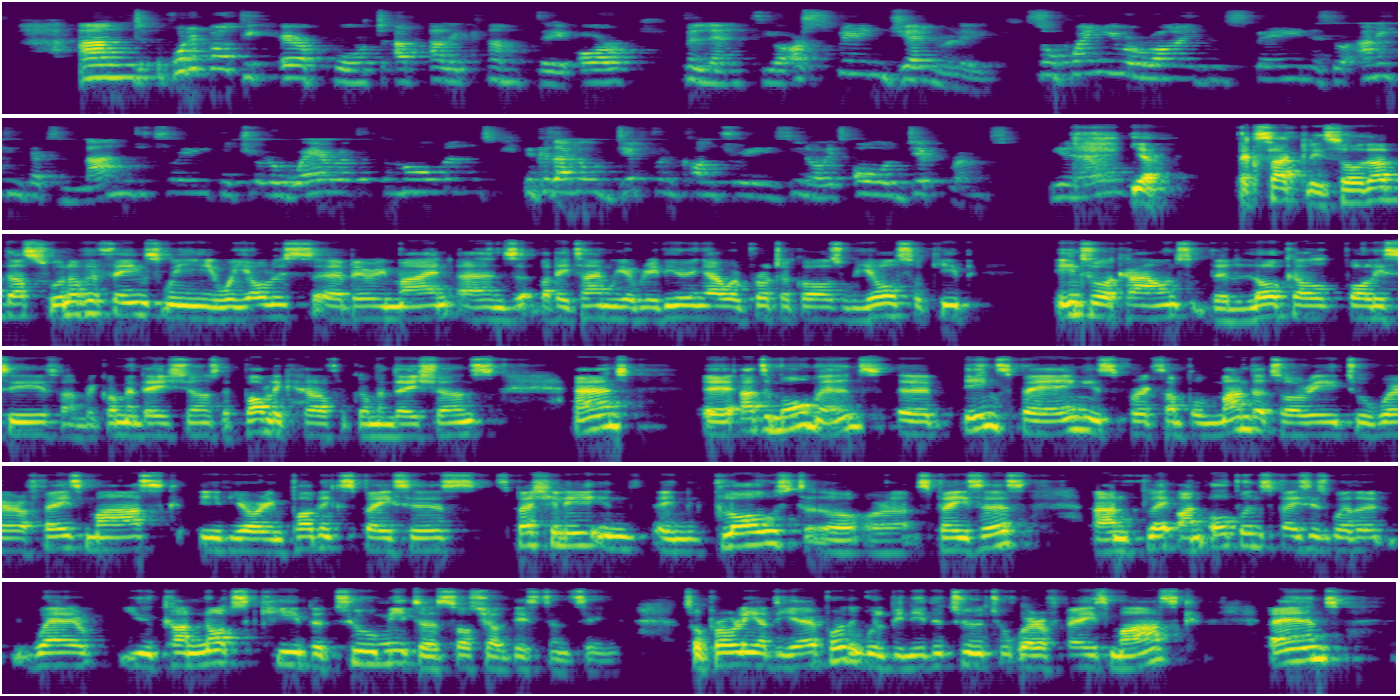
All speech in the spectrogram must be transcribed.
And what about the airport at Alicante or Valencia or Spain generally? So when you arrive in Spain, is there anything that's mandatory that you're aware of at the moment? Because I know different countries, you know, it's all different, you know? Yeah, exactly. So that that's one of the things we we always uh, bear in mind. And by the time we are reviewing our protocols, we also keep into account the local policies and recommendations, the public health recommendations, and uh, at the moment, uh, in Spain, is for example mandatory to wear a face mask if you're in public spaces, especially in, in closed or, uh, or spaces and play on open spaces where, the, where you cannot keep the two meters social distancing. So probably at the airport, it will be needed to, to wear a face mask. And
